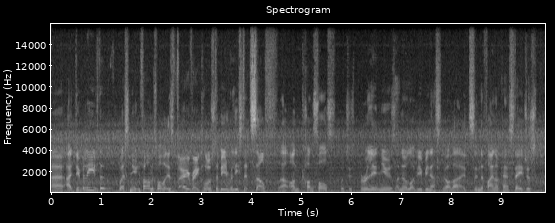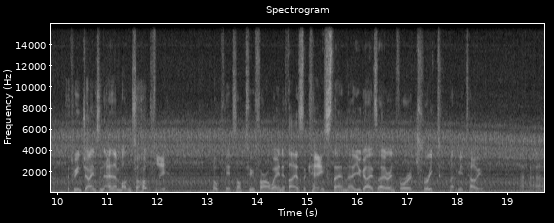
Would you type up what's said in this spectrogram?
Uh, I do believe that West Newton Farm as well is very, very close to being released itself uh, on consoles, which is brilliant news. I know a lot of you have been asking about that. It's in the final kind of stages between Giants and NM Modern, so hopefully, hopefully it's not too far away. And if that is the case, then uh, you guys are in for a treat, let me tell you. Uh,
